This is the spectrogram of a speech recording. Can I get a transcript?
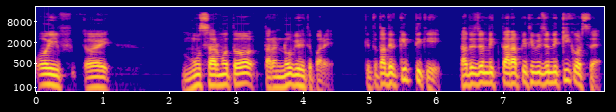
ওই ওই মুসার মতো তারা নবী হইতে পারে। কিন্তু তাদের কীর্তি কি? তাদের জন্য তারা পৃথিবীর জন্য কি করছে?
